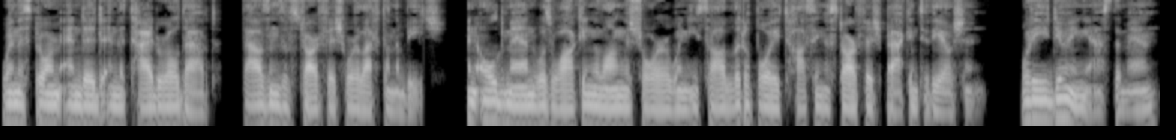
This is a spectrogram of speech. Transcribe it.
When the storm ended and the tide rolled out, thousands of starfish were left on the beach. An old man was walking along the shore when he saw a little boy tossing a starfish back into the ocean. What are you doing? asked the man.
